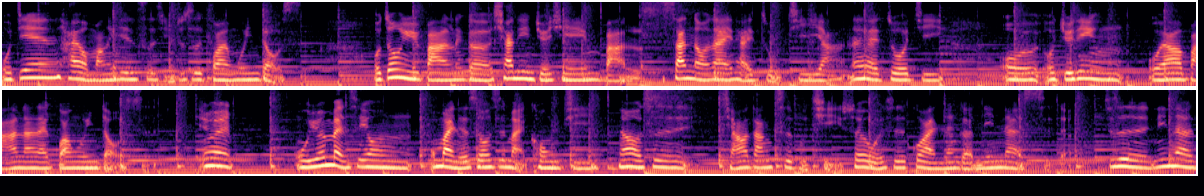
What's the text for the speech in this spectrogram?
我今天还有忙一件事情，就是关 Windows。我终于把那个下定决心，把三楼那一台主机呀、啊，那台桌机，我我决定我要把它拿来关 Windows，因为我原本是用我买的时候是买空机，然后是想要当伺服器，所以我是灌那个 Linux 的，就是 Linux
